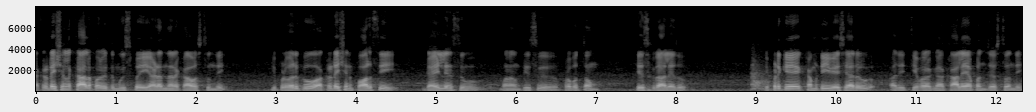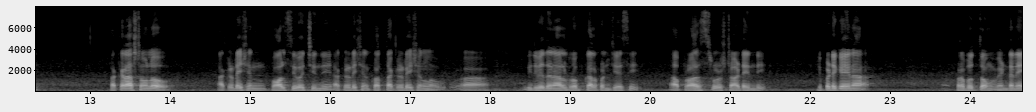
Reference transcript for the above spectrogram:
అక్రడేషన్ల కాలపరిమితి ముగిసిపోయి ఏడాదిన్నర కావస్తుంది. ఇప్పటి వరకు అక్రడేషన్ పాలసీ గైడ్లైన్స్ మనం తీసు ప్రభుత్వం తీసుకురాలేదు. ఇప్పటికే కమిటీ వేశారు. అది తీవ్రంగా కాలయాపన చేస్తుంది. పక్క రాష్ట్రంలో అక్రడేషన్ పాలసీ వచ్చింది. అక్రడేషన్ కొత్త అక్రడేషన్ విధి విధానాలు రూపకల్పన చేసి ఆ ప్రాసెస్ కూడా స్టార్ట్ అయింది. ఇప్పటికైనా ప్రభుత్వం వెంటనే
